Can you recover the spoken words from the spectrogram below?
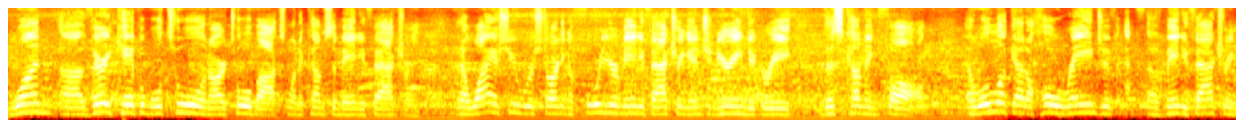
one uh, very capable tool in our toolbox when it comes to manufacturing. And at YSU, we're starting a four-year manufacturing engineering degree this coming fall and we'll look at a whole range of, of manufacturing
